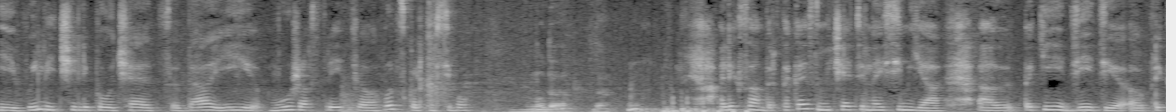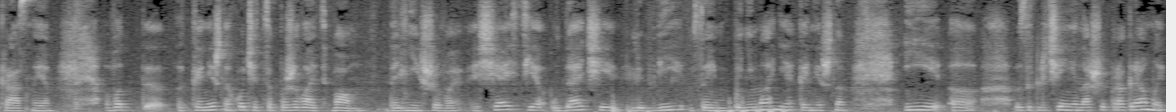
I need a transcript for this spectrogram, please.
и вылечили, получается, да, и мужа встретила. Вот сколько всего. Ну да, да. Александр, такая замечательная семья, э, такие дети э, прекрасные. Вот, э, конечно, хочется пожелать вам дальнейшего счастья, удачи, любви, взаимопонимания, конечно. И в заключение нашей программы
